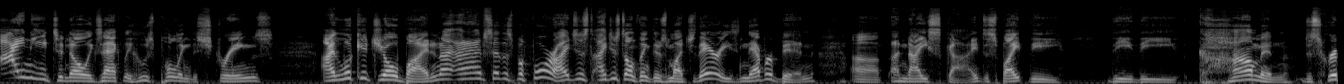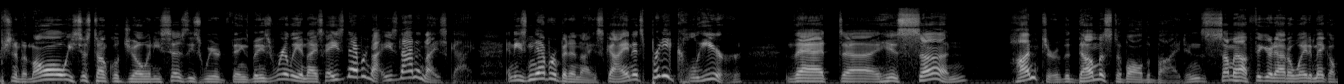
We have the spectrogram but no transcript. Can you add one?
I need to know exactly who's pulling the strings I look at Joe Biden. And I, have said this before. I just, I just don't think there's much there. He's never been uh, a nice guy, despite the, the, the common description of him. Oh, he's just Uncle Joe, and he says these weird things, but he's really a nice guy. He's never not. He's not a nice guy, and he's never been a nice guy. And it's pretty clear that uh, his son. Hunter, the dumbest of all the Bidens, somehow figured out a way to make a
